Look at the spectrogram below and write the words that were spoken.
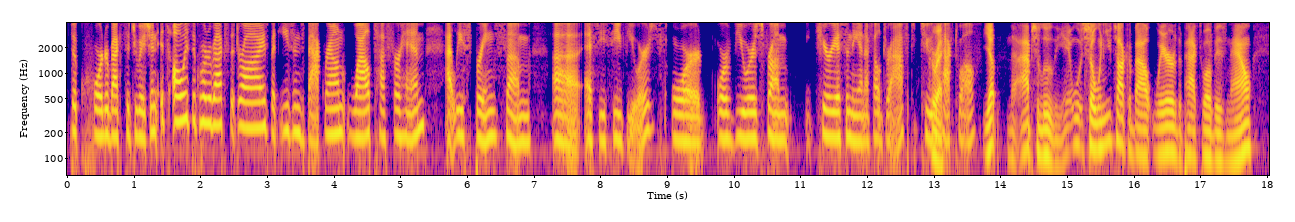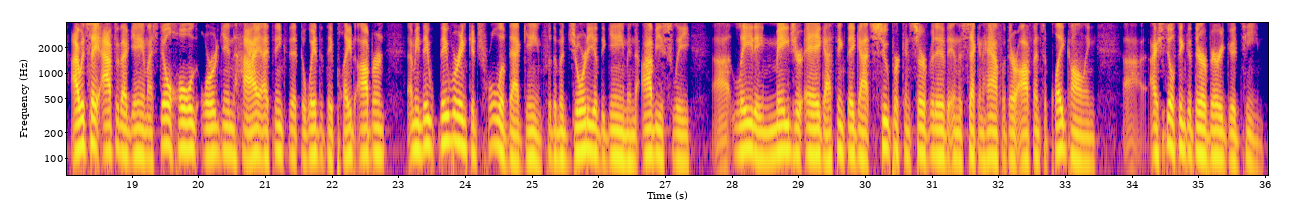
the quarterback situation, it's always the quarterbacks that draw eyes. But Eason's background, while tough for him, at least brings some uh, SEC viewers or or viewers from curious in the NFL draft to Correct. the Pac-12. Yep, absolutely. So when you talk about where the Pac-12 is now, I would say after that game, I still hold Oregon high. I think that the way that they played Auburn, I mean, they they were in control of that game for the majority of the game, and obviously uh, laid a major egg. I think they got super conservative in the second half with their offensive play calling. Uh, I still think that they're a very good team.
